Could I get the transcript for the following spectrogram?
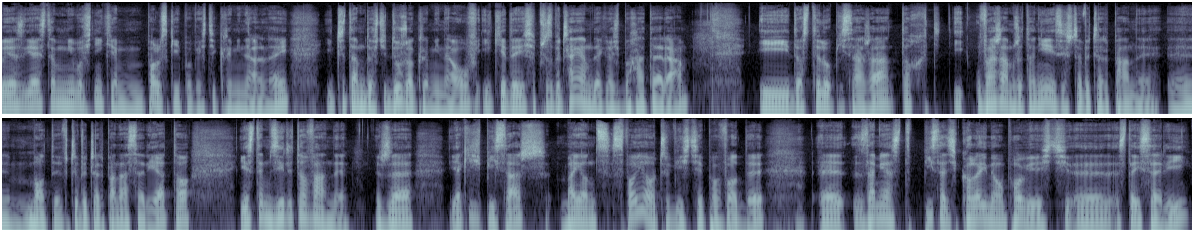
ja jestem miłośnikiem polskiej powieści kryminalnej i czytam dość dużo kryminałów i kiedy się przyzwyczajam do jakiegoś bohatera i do stylu pisarza, to i uważam, że to nie jest jeszcze wyczerpany motyw, czy wyczerpana seria, to jestem zirytowany, że jakiś pisarz, mając swoje oczywiście powody, y, zamiast pisać kolejną powieść y, z tej serii,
